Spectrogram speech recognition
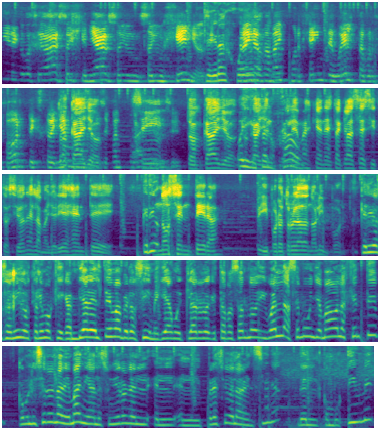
mire, como se va, soy genial, soy un, soy un genio. Qué gran juego Traigan a. Mike de vuelta, por favor, te extrañamos. Tocayo. no sé cuántos Sí. años, sí. Tocayo, Oye, tocayo, el problema es que en esta clase de situaciones la mayoría de gente no se entera y por otro lado no le importa. Queridos amigos, tenemos que cambiar el tema, pero sí, me queda muy claro lo que está pasando. Igual hacemos un llamado a la gente, como lo hicieron en Alemania, le subieron el, el- el precio de la benzina, del combustible,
